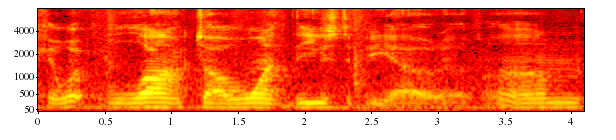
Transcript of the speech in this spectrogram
Okay, what block do I want these to be out of? Um.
